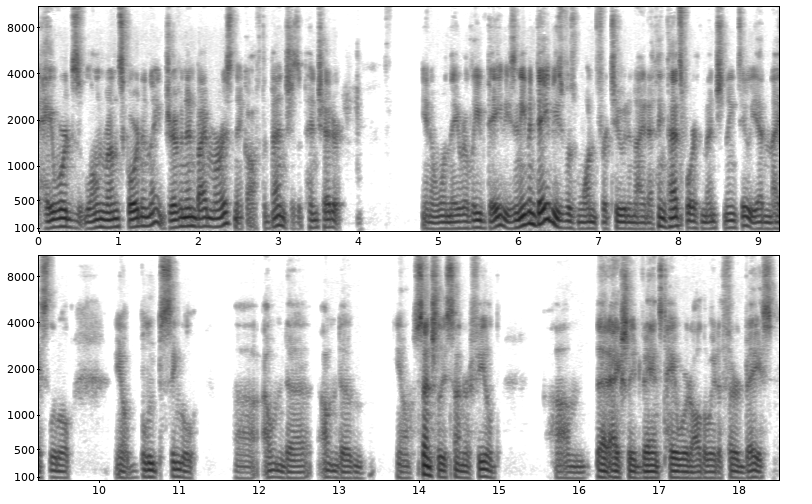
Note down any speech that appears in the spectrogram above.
Heyward's lone run scored tonight, driven in by Marisnick off the bench as a pinch hitter. You know, when they relieved Davies. And even Davies was one for two tonight. I think that's worth mentioning too. He had a nice little, you know, bloop single uh, out into out into, you know, essentially center field um, that actually advanced Heyward all the way to third base.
